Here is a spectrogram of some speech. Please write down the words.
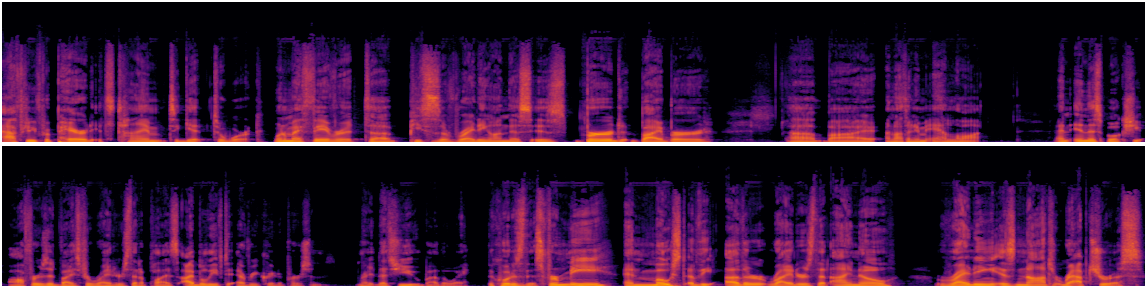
After you've prepared, it's time to get to work. One of my favorite uh, pieces of writing on this is Bird by Bird uh, by an author named Anne Lamott. And in this book, she offers advice for writers that applies, I believe, to every creative person right? That's you, by the way. The quote is this For me and most of the other writers that I know, writing is not rapturous.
